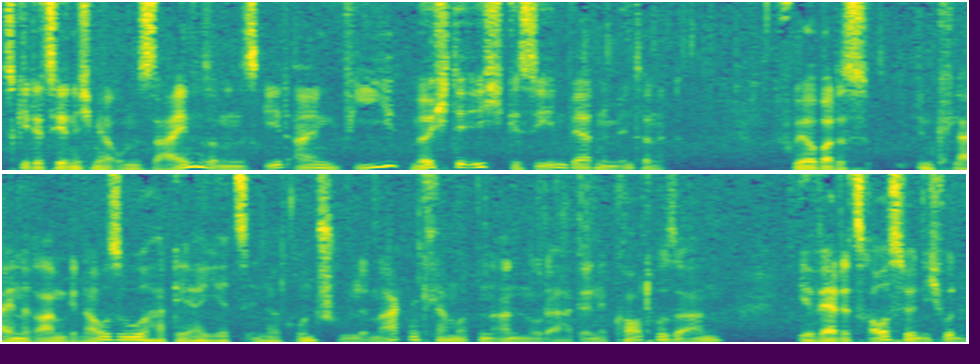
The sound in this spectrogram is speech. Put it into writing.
Es geht jetzt hier nicht mehr um Sein, sondern es geht ein, wie möchte ich gesehen werden im Internet. Früher war das im kleinen Rahmen genauso. Hat der jetzt in der Grundschule Markenklamotten an oder hat er eine Korthose an? Ihr werdet es raushören, ich wurde,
